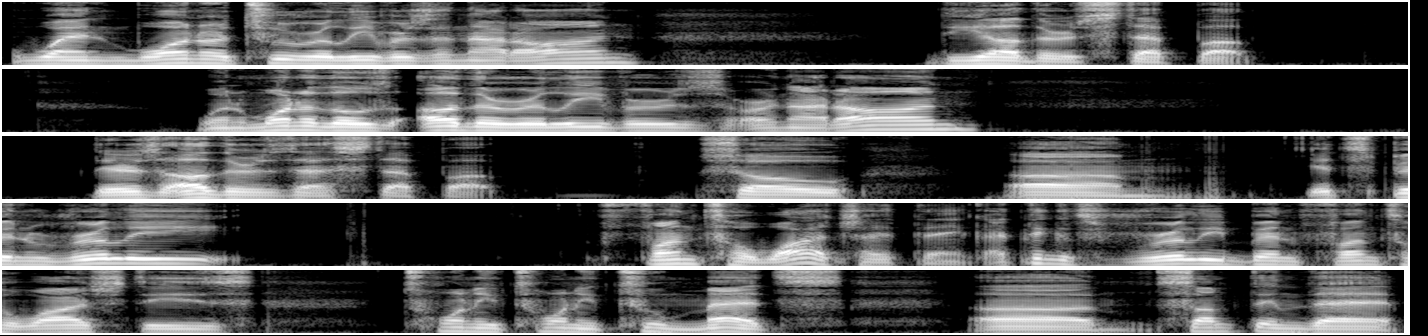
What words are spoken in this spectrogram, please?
when one or two relievers are not on, the others step up. When one of those other relievers are not on, there's others that step up. So um, it's been really fun to watch, I think. I think it's really been fun to watch these 2022 Mets. Uh, something that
